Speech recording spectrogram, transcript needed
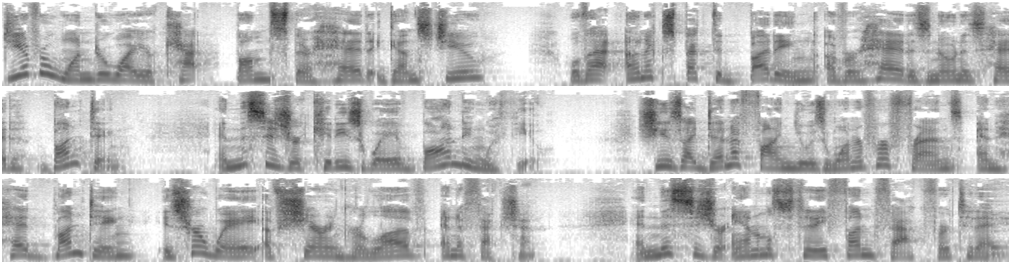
Do you ever wonder why your cat bumps their head against you? Well, that unexpected butting of her head is known as head bunting, and this is your kitty's way of bonding with you. She is identifying you as one of her friends, and head bunting is her way of sharing her love and affection. And this is your Animals Today fun fact for today.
